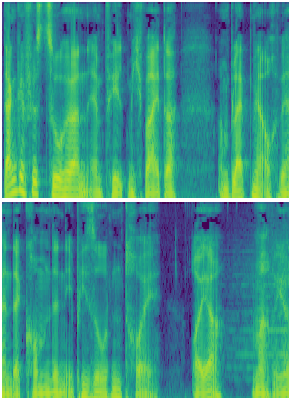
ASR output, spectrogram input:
Danke fürs Zuhören, empfehlt mich weiter und bleibt mir auch während der kommenden Episoden treu. Euer Mario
